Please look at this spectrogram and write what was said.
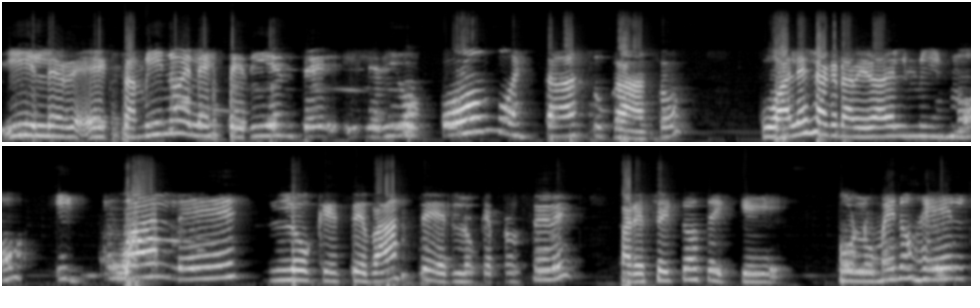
y le examino el expediente y le digo cómo está su caso, cuál es la gravedad del mismo y cuál es lo que se va a hacer, lo que procede para efectos de que por lo menos él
